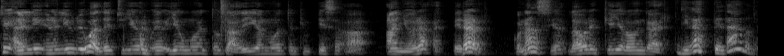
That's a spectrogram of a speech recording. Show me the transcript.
Sí, en el, en el libro igual, de hecho llega, un- eh, llega un momento, claro, llega el momento en que empieza a añorar, a esperar con ansia la hora en que ella lo venga a ver. Llegaste tarde,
